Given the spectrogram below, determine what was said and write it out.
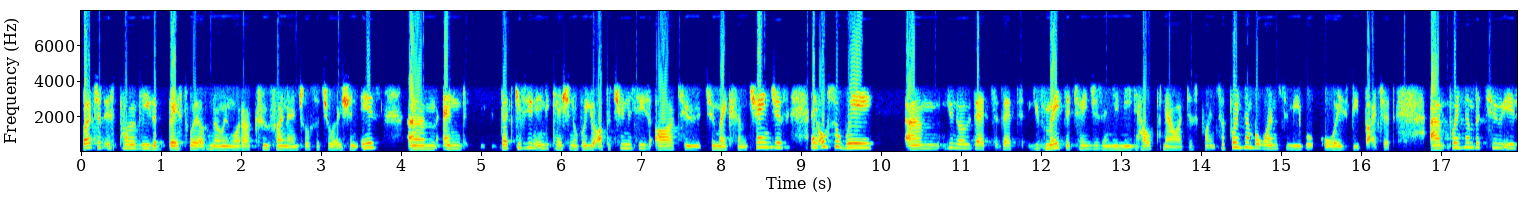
Budget is probably the best way of knowing what our true financial situation is, um, and that gives you an indication of where your opportunities are to to make some changes, and also where um, you know that that you've made the changes and you need help now at this point. So point number one to me will always be budget. Um, point number two is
